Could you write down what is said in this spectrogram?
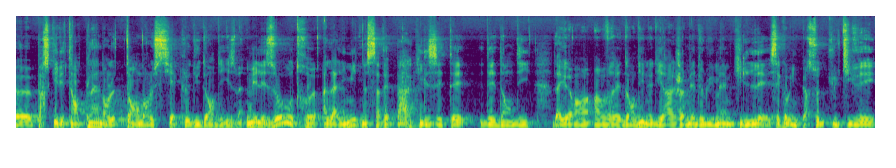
Euh, parce qu'il était en plein dans le temps, dans le siècle du dandisme. Mais les autres, à la limite, ne savaient pas qu'ils étaient des dandys. D'ailleurs, un, vrai dandy ne dira jamais de lui-même qu'il l'est. C'est comme une personne cultivée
